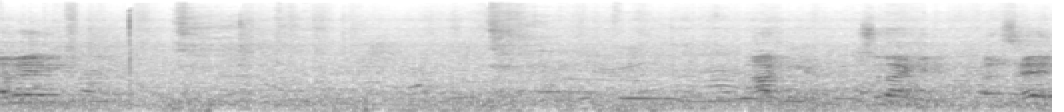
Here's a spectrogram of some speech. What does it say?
Demek... Hakkı, şuna gidin. Ben sen,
